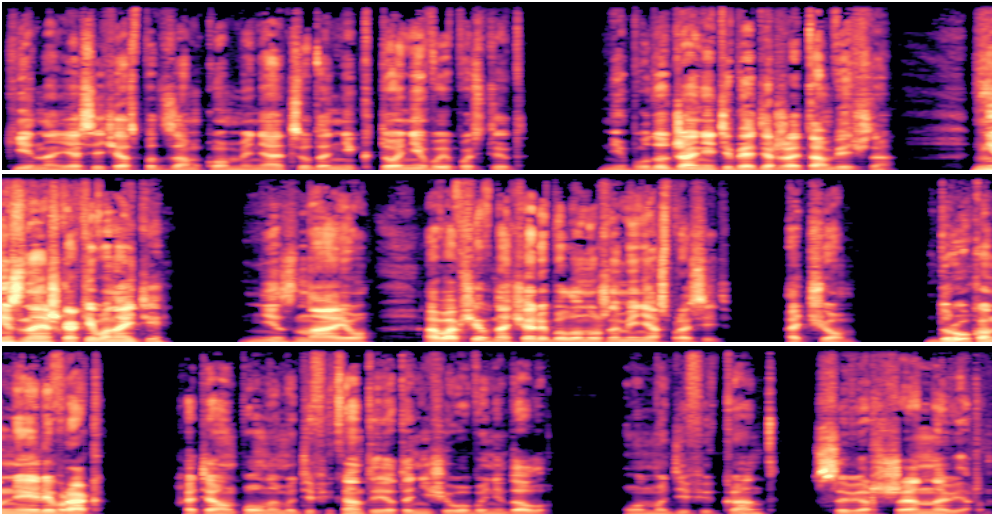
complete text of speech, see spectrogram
Кина, я сейчас под замком. Меня отсюда никто не выпустит. Не будут же они тебя держать там вечно. Не знаешь, как его найти? Не знаю. А вообще вначале было нужно меня спросить. О чем? Друг он мне или враг? Хотя он полный модификант, и это ничего бы не дало. Он модификант? Совершенно верно.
